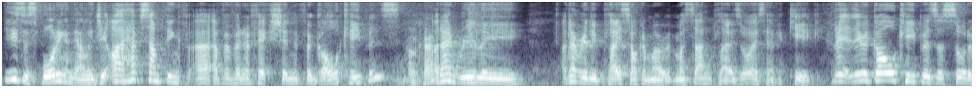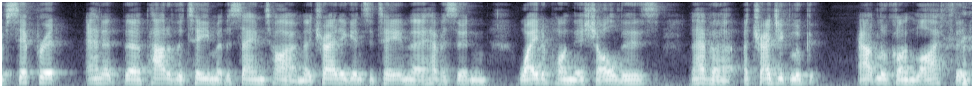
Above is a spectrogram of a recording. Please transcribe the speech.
use a sporting analogy. I have something uh, of an affection for goalkeepers. Okay. I don't really. I don't really play soccer. My, my son plays. I always have a kick. Their, their goalkeepers are sort of separate and at the part of the team at the same time. They train against a team. They have a certain weight upon their shoulders. They have a, a tragic look outlook on life that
